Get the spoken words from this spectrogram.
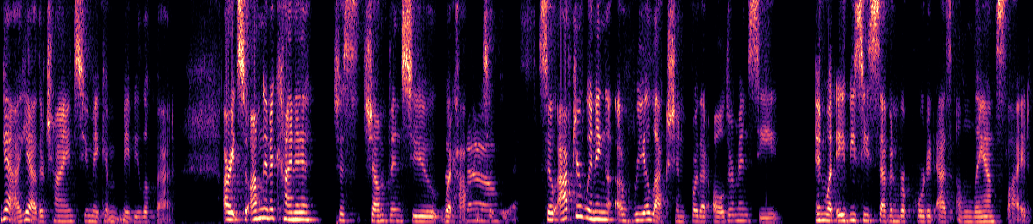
yeah, yeah, they're trying to make him maybe look bad. All right, so I'm going to kind of just jump into what Let's happened go. to Lewis. So after winning a re-election for that alderman seat in what ABC 7 reported as a landslide,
